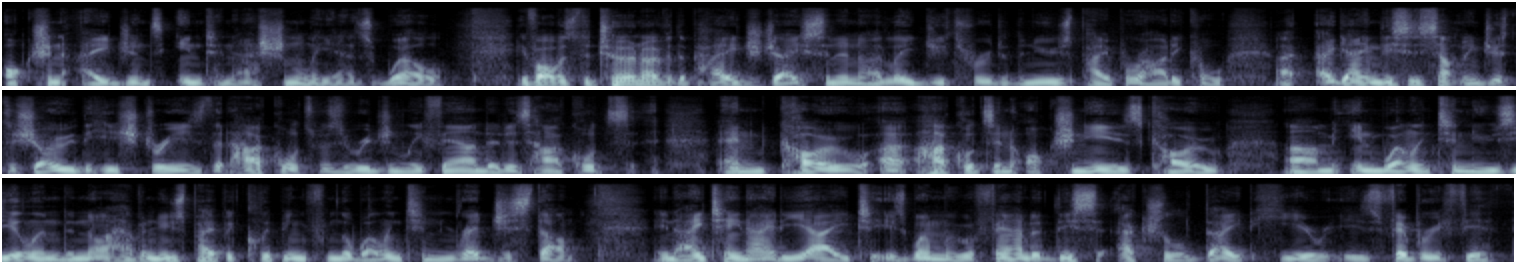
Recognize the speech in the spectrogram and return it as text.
auction agents internationally as well. If I was to turn over the page, Jason, and I lead you through to the newspaper article, uh, again, this is something just to show you the history is that Harcourts was originally founded as Harcourts and Co. Uh, Harcourts and Auctioneers Co. Um, in Wellington, New Zealand, and I have a newspaper clipping from the Wellington Register in 1888 is when we were founded. This actual date here is February 5th,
